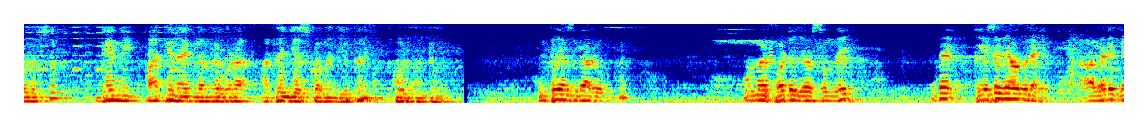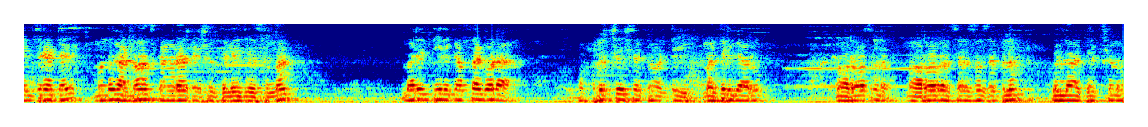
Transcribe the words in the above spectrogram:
ఉండొచ్చు. దీన్ని పార్టీ నాయకులందరూ కూడా అర్థం చేసుకోవాలని చెప్పని కోరుకుంటున్నాను ఇంతియాజ్ గారు అమ్మాయి పోటీ చేస్తుంది. అంటే చేసేదే ఉందిలే. ఆల్రెడీ గెలిచినట్టే. ముందుగా అడ్వాన్స్ కంగ్రాచులేషన్ తెలియజేస్తున్నా. మరి దీనికంతా కూడా కృషి చేసినటువంటి మంత్రి గారు మా రోజున మా రూరల్ శాసనసభ్యులు జిల్లా అధ్యక్షులు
